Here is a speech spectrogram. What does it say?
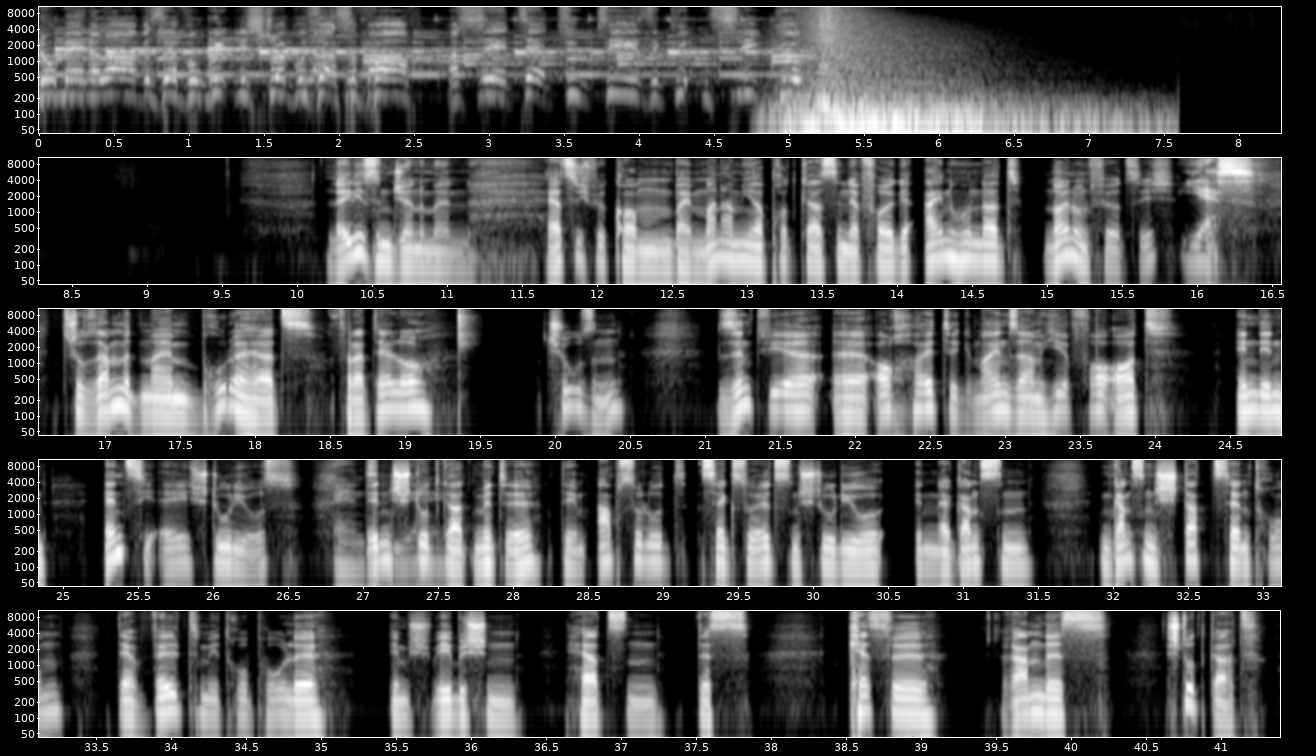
No man alive has ever witnessed struggles I survived. I shed tattooed tears and couldn't sleep good. Ladies and Gentlemen, herzlich willkommen beim Manamia Podcast in der Folge 149. Yes. Zusammen mit meinem Bruderherz Fratello Chusen sind wir äh, auch heute gemeinsam hier vor Ort in den NCA Studios in NCA. Stuttgart Mitte, dem absolut sexuellsten Studio in der ganzen, im ganzen Stadtzentrum der Weltmetropole im schwäbischen Herzen des Kesselrandes Stuttgart.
